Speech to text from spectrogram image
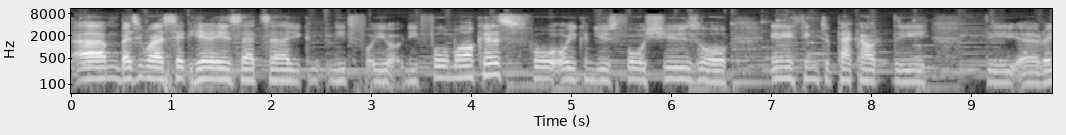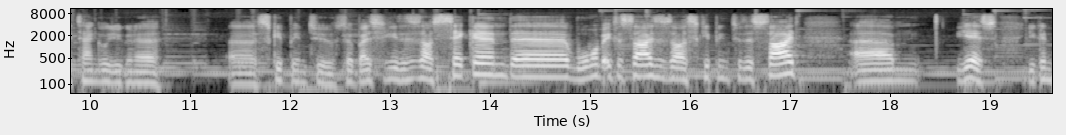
Um, basically, what I said here is that uh, you can need four, you need four markers, for, or you can use four shoes or anything to pack out the the uh, rectangle you're gonna uh, skip into. So basically this is our second uh, warm-up exercise, is our skipping to the side. Um, yes, you can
